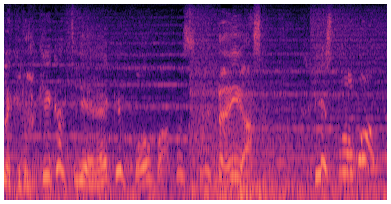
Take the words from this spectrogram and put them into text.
लेकिन हकीकत यह है कि वो वापस नहीं आ सकता।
